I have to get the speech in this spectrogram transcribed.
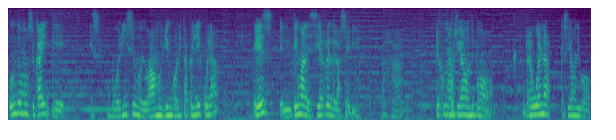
un tema musical que es buenísimo y va muy bien con esta película, es el tema de cierre de la serie. Es una música como tipo re buena que se llama tipo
